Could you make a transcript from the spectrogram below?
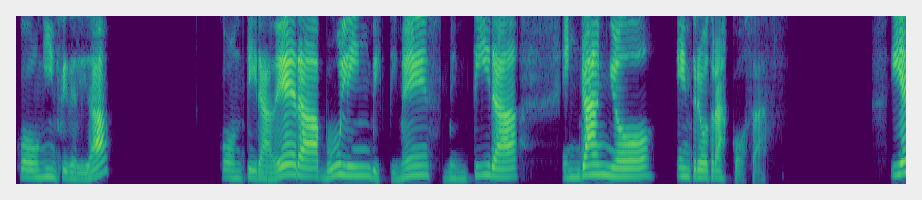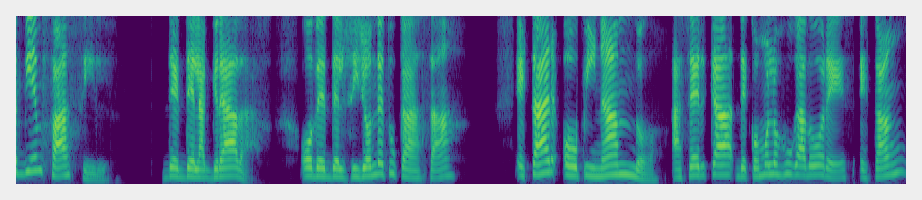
con infidelidad, con tiradera, bullying, victimez, mentira, engaño, entre otras cosas. Y es bien fácil desde las gradas o desde el sillón de tu casa estar opinando acerca de cómo los jugadores están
